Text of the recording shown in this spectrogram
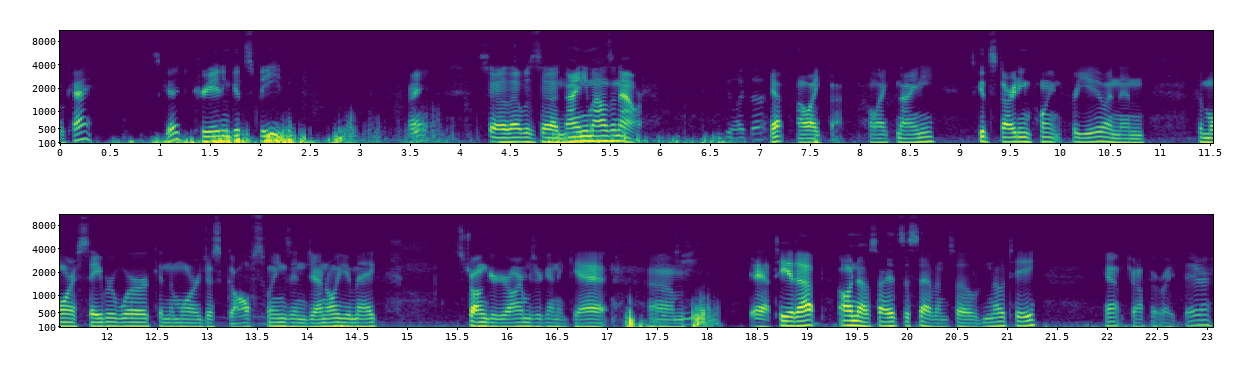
Okay, it's good. Creating good speed, right? So that was uh, 90 miles an hour. You like that? Yep, I like that. I like 90. It's a good starting point for you. And then the more saber work and the more just golf swings in general you make, stronger your arms are going to get. Um, yeah, tee it up. Oh, no, sorry, it's a seven. So no tee. Yep, drop it right there.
